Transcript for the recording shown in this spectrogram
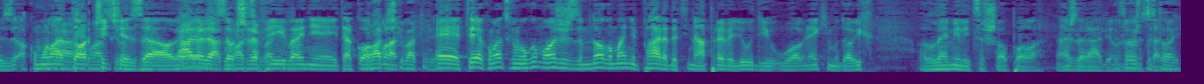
za Da, akumulatorčiće akumulacijske za ove baterije. Da, da, da, za ošrafljivanje i tako Akumulatorske akumula- baterije. E, te akumulatorske mogu možeš za mnogo manje para da ti naprave ljudi u nekim od ovih lemilica šopova, znaš da radi to ono. još postoji?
